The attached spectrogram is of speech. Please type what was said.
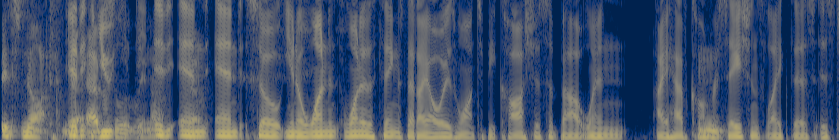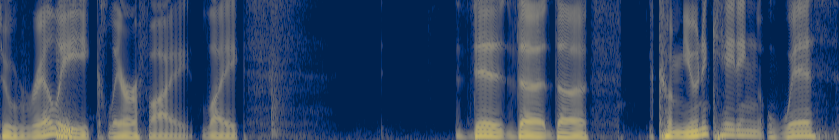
It's not. It, absolutely you, not. it, and no. and so you know one one of the things that i always want to be cautious about when i have mm-hmm. conversations mm-hmm. like this is to really mm-hmm. clarify like the the the communicating with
